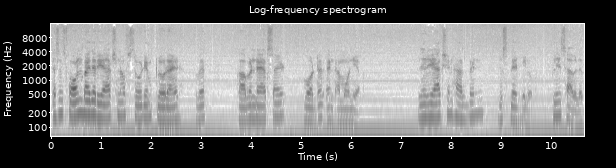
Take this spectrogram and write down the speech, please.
This is formed by the reaction of sodium chloride with carbon dioxide, water and ammonia. The reaction has been displayed below. Please have a look.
